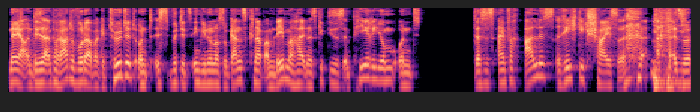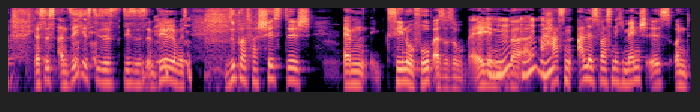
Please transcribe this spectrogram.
naja, und dieser Imperator wurde aber getötet und ist, wird jetzt irgendwie nur noch so ganz knapp am Leben erhalten. Und es gibt dieses Imperium und das ist einfach alles richtig scheiße. also, das ist an sich ist dieses, dieses Imperium ist super faschistisch, ähm, xenophob, also so Alien Mhm, über mhm, mhm. hassen alles, was nicht Mensch ist und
